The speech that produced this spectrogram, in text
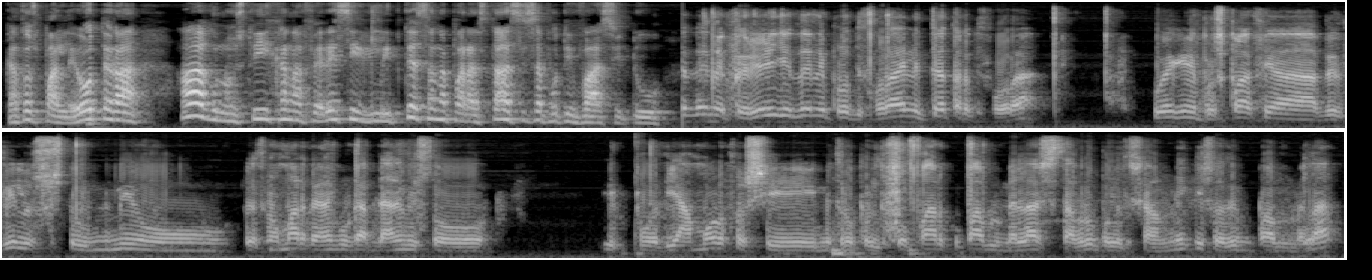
καθώς παλαιότερα άγνωστοι είχαν αφαιρέσει γλυπτές αναπαραστάσεις από τη βάση του. Δεν είναι περίεργη, δεν είναι η πρώτη φορά, είναι η τέταρτη φορά που έγινε προσπάθεια βεβήλωσης του μνημείου του Εθνομάρτη Νίκου Καπιτανίδη στο υποδιαμόρφωση Μητροπολιτικού Πάρκου Παύλου Μελά στη Σταυρούπολη Θεσσαλονίκη, στο Δήμο Παύλου Μελά.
